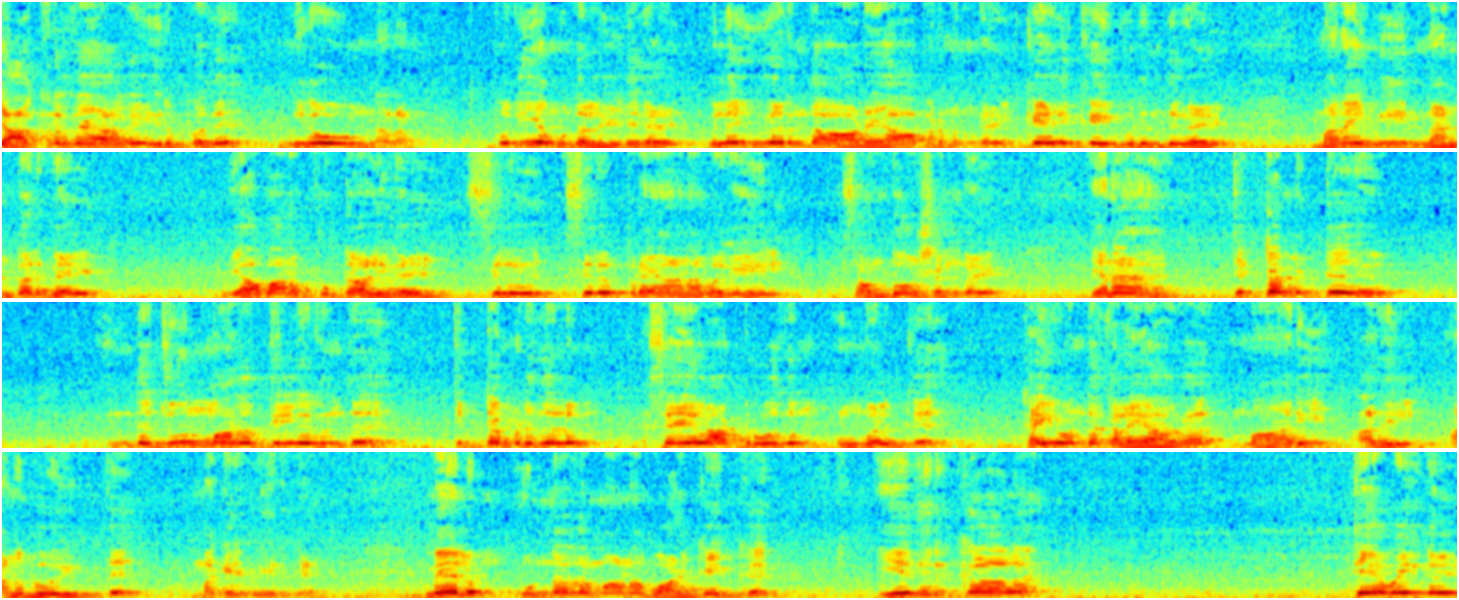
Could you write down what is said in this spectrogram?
ஜாக்கிரதையாக இருப்பது மிகவும் நலம். புதிய முதலீடுகள் விலை உயர்ந்த ஆடை ஆபரணங்கள் கேளிக்கை விருந்துகள் மனைவி நண்பர்கள் வியாபார கூட்டாளிகள் சிறு சிறு பிரயாண வகையில் சந்தோஷங்கள். என திட்டமிட்டு இந்த ஜூன் மாதத்திலிருந்து திட்டமிடுதலும் செயலாற்றுவதும் உங்களுக்கு கைவந்த கலையாக மாறி அதில் அனுபவித்து மகிழ்வீர்கள். மேலும் உன்னதமான வாழ்க்கைக்கு எதிர்கால தேவைகள்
